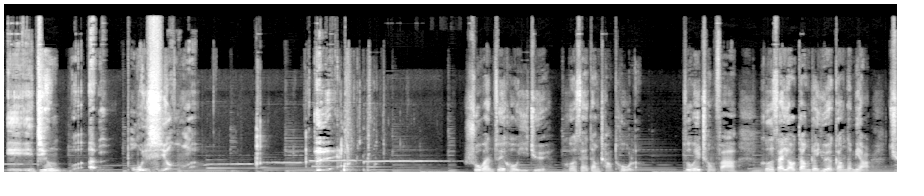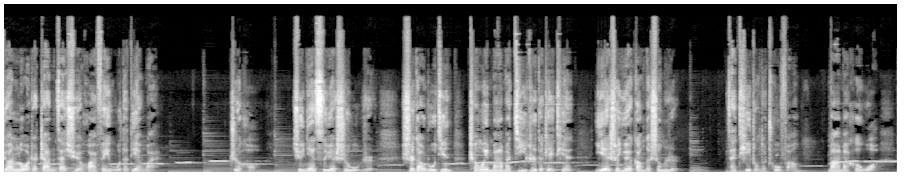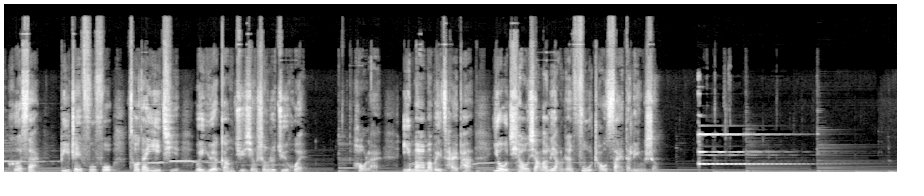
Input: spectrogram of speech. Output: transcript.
已经不不行了。说完最后一句，何塞当场吐了。作为惩罚，何塞要当着月刚的面全裸着站在雪花飞舞的殿外。之后，去年四月十五日，事到如今成为妈妈忌日的这天，也是月刚的生日。在 T 中的厨房，妈妈和我，何塞。B.J. 夫妇凑在一起为月刚举行生日聚会，后来以妈妈为裁判，又敲响了两人复仇赛的铃声。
